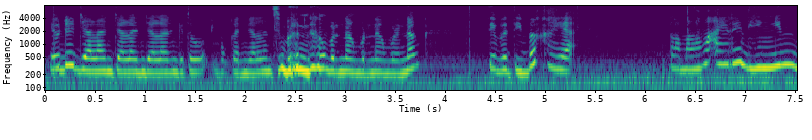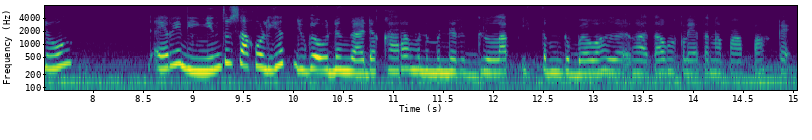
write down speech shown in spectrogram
Ya udah jalan-jalan-jalan gitu. Bukan jalan sih berenang berenang berenang berenang. Tiba-tiba kayak lama-lama airnya dingin dong. Airnya dingin terus aku lihat juga udah nggak ada karang. Bener-bener gelap hitam ke bawah. Nggak tahu nggak kelihatan apa-apa. Kayak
